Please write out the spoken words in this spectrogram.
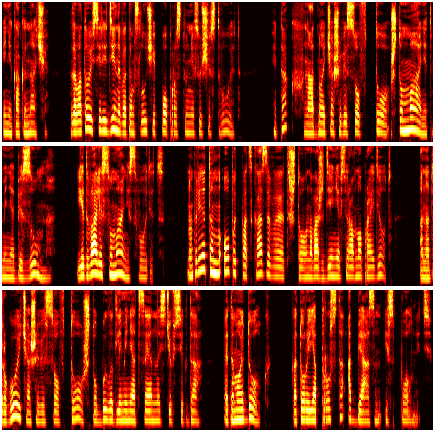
и никак иначе. Золотой середины в этом случае попросту не существует. Итак, на одной чаше весов то, что манит меня безумно, едва ли с ума не сводит, но при этом опыт подсказывает, что наваждение все равно пройдет. А на другой чаше весов то, что было для меня ценностью всегда. Это мой долг, который я просто обязан исполнить.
